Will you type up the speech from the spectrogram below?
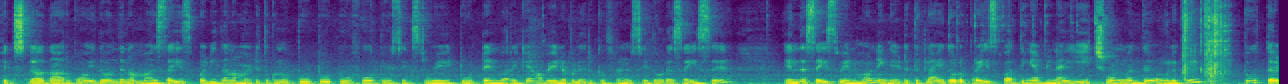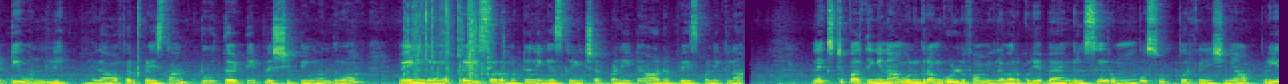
ஃபிக்ஸ்டாக தான் இருக்கும். இது வந்து நம்ம சைஸ் படி தான் நம்ம எடுத்துக்கணும். Two two two four two six two eight two ten வரைக்கும் அவைலபிள் இருக்குது ஃப்ரெண்ட்ஸ் இதோட சைஸு எந்த சைஸ் வேணுமோ நீங்கள் எடுத்துக்கலாம். இதோட ப்ரைஸ் பார்த்தீங்க அப்படின்னா ஈச் ஒன் வந்து உங்களுக்கு டூ தேர்ட்டி ஒன்லி இது ஆஃபர் ப்ரைஸ் தான். டூ தேர்ட்டி ப்ளஸ் ஷிப்பிங் வந்துடும் வேணுங்கிறவங்க ப்ரைஸோட மட்டும் நீங்கள் ஸ்க்ரீன்ஷாட் பண்ணிவிட்டு ஆர்டர் ப்ளேஸ் பண்ணிக்கலாம். நெக்ஸ்ட்டு பார்த்தீங்கன்னா ஒன் கிராம் கோல்டு ஃபார்மிங்கில் வரக்கூடிய பேங்கிள்ஸு ரொம்ப சூப்பர் ஃபினிஷிங்காக அப்படியே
